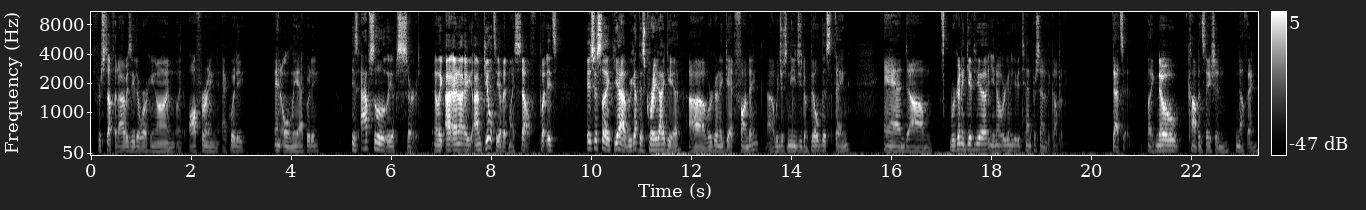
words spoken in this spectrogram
for stuff that I was either working on, like offering equity and only equity is absolutely absurd. And like, I, and I, I'm guilty of it myself. But it's, it's just like, yeah, we got this great idea. Uh, we're going to get funding. Uh, we just need you to build this thing, and um, we're going to give you, you know, we're going to give you ten percent of the company. That's it. Like no compensation, nothing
